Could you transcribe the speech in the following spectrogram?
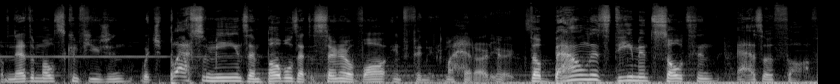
of nethermost confusion, which blasphemes and bubbles at the center of all infinity My head already hurts. the boundless demon sultan Azathoth,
